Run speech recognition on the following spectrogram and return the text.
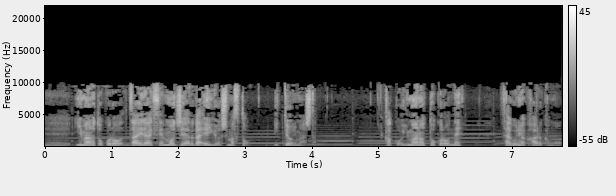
えー、今のところ在来線も JR が営業しますと言っておりました。過去、今のところね、最後には変わるかも。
